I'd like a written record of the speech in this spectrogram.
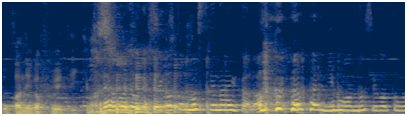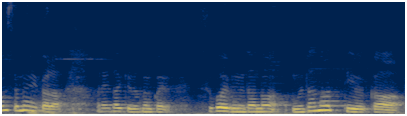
お金が増えていきまいすやでも 仕ね事もしてないから。日本の仕事もしてないから。あれだけどなんかすごい無駄な無駄なっていうか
